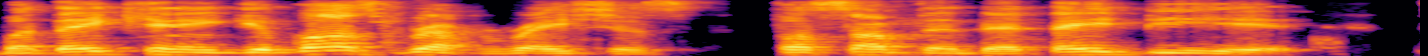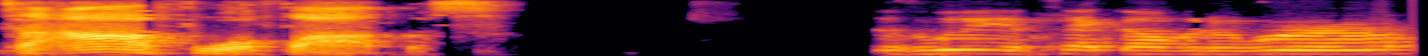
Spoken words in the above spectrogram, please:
but they can't give us reparations for something that they did to our forefathers? Because we'll take over the world.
